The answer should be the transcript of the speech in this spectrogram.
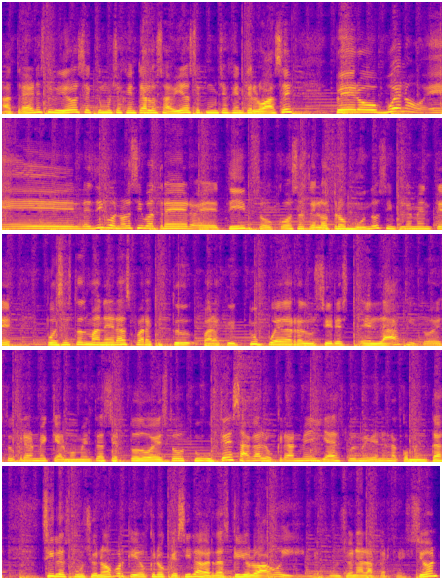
a traer en este video. Sé que mucha gente ya lo sabía, sé que mucha gente lo hace. Pero bueno, eh, les digo, no les iba a traer eh, tips o cosas del otro mundo. Simplemente, pues estas maneras para que tú, para que tú puedas reducir el lag y todo esto. Créanme que al momento de hacer todo esto, tú, ustedes háganlo, créanme. Y ya después me vienen a comentar si les funcionó. Porque yo creo que sí, la verdad es que yo lo hago y me funciona a la perfección.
